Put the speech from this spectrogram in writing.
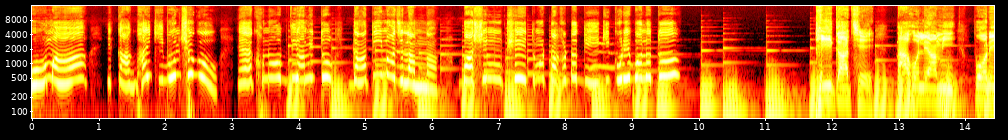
ও মা, এ কাক ভাই কি বলছো গো? এখনও অবধি আমি তো দাঁতই মাজলাম না। বাসি মুখে তোমার টাকাটা দিই কি করে বলো তো? ঠিক আছে, তাহলে আমি পরে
